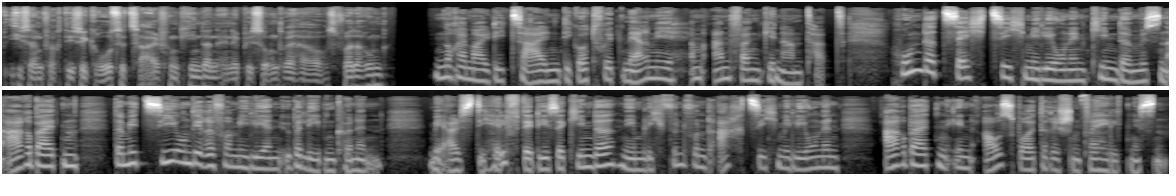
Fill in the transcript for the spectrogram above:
ist einfach diese große Zahl von Kindern eine besondere Herausforderung. Noch einmal die Zahlen, die Gottfried Merni am Anfang genannt hat. 160 Millionen Kinder müssen arbeiten, damit sie und ihre Familien überleben können. Mehr als die Hälfte dieser Kinder, nämlich 85 Millionen, arbeiten in ausbeuterischen Verhältnissen.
